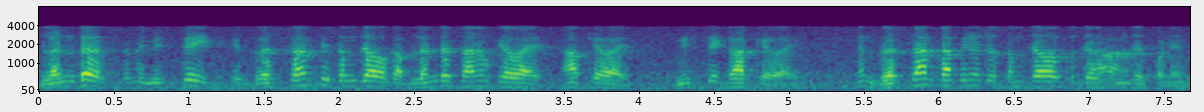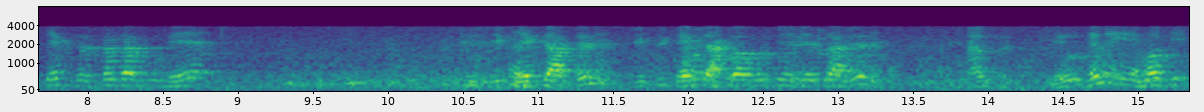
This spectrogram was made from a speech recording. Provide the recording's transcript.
બ્લન્ડર અને મિસ્ટેક એ દ્રષ્ટાંતથી સમજાવો કે બ્લન્ડર સારું કહેવાય આ કહેવાય મિસ્ટેક આ કહેવાય. એમ દ્રષ્ટાંત આપીને જો સમજાવો તો જરા સમજ પડે એમ. એક દ્રષ્ટાંત આપવું બે. એક ચાલશે ને? એક ચાકવા પૂરતું એક ચાલશે ને? એવું છે ને એમાંથી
